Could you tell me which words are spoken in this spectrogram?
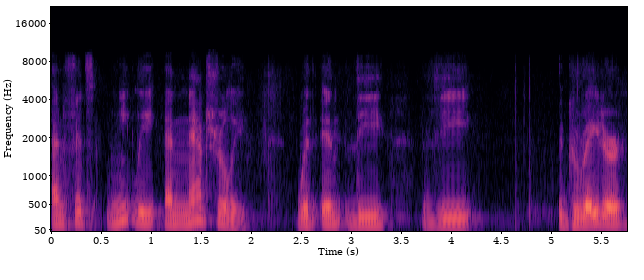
and fits neatly and naturally within the the greater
